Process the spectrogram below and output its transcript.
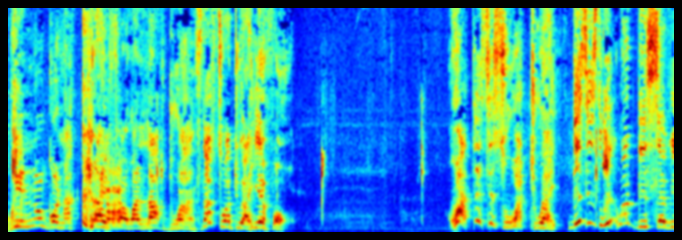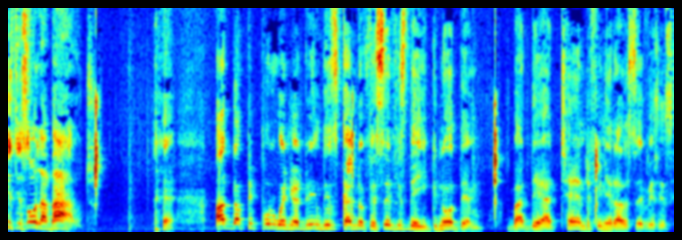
We're not gonna cry for our loved ones. That's what we are here for. What this is what we are. This is what this service is all about. Other people, when you're doing this kind of a service, they ignore them, but they attend funeral services,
